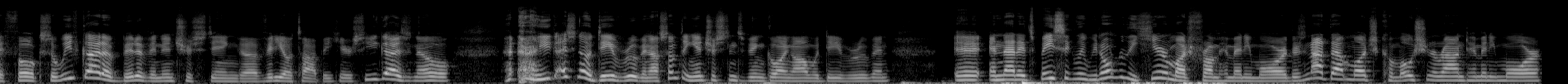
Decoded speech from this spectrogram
right, folks. So we've got a bit of an interesting uh, video topic here. So you guys know, you guys know Dave Rubin. Now, something interesting's been going on with Dave Rubin, uh, and that it's basically we don't really hear much from him anymore. There's not that much commotion around him anymore.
